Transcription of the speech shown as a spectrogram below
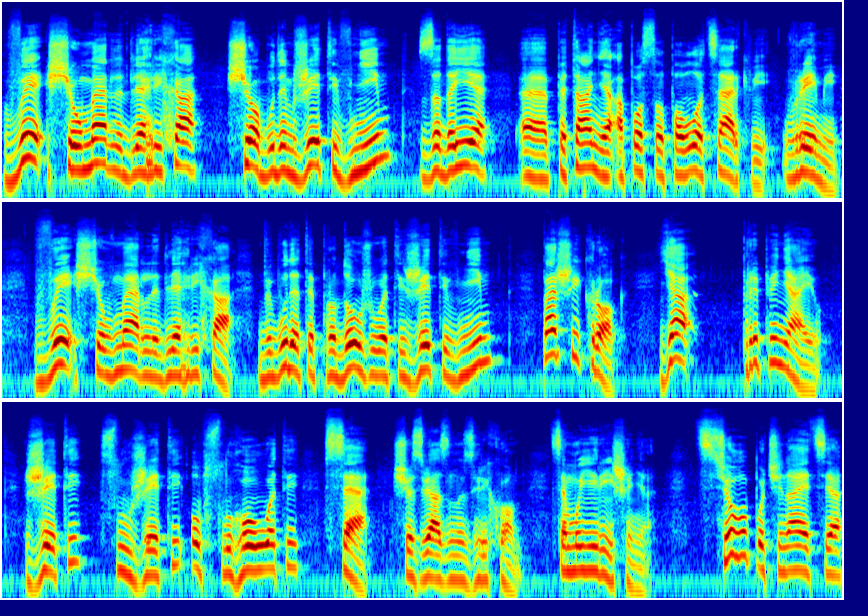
Ви, що вмерли для гріха, що будемо жити в нім, задає е, питання апостол Павло церкві в Римі. Ви, що вмерли для гріха, ви будете продовжувати жити в нім. Перший крок. Я припиняю жити, служити, обслуговувати все, що зв'язано з гріхом. Це мої рішення. З цього починається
